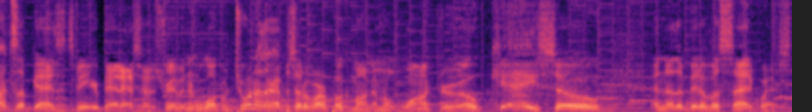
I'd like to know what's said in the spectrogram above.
What's up, guys? It's me, your badass host, Draven, and welcome to another episode of our Pokemon Emerald walkthrough. Okay, so another bit of a side quest.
